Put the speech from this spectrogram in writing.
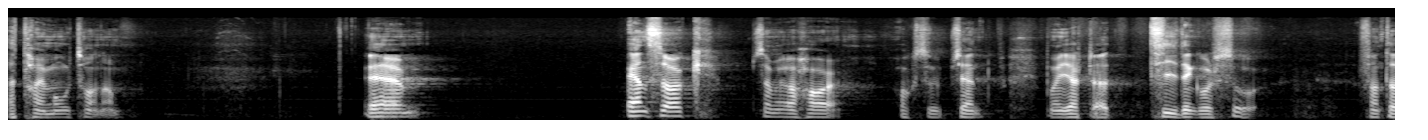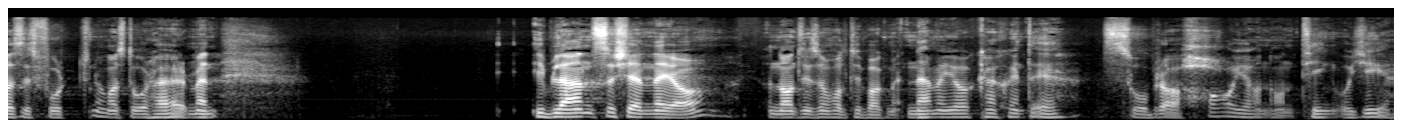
att ta emot honom. Eh, en sak som jag har också känt på mitt hjärta, att tiden går så fantastiskt fort när man står här, men ibland så känner jag någonting som håller tillbaka mig. Nej, men jag kanske inte är så bra. Har jag någonting att ge?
